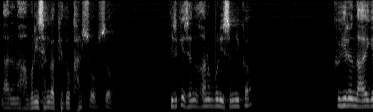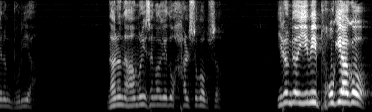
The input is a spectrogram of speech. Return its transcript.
나는 아무리 생각해도 갈 수 없어 이렇게 생각하는 분이 있습니까? 그 길은 나에게는 무리야 나는 아무리 생각해도 할 수가 없어 이러면 이미 포기하고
